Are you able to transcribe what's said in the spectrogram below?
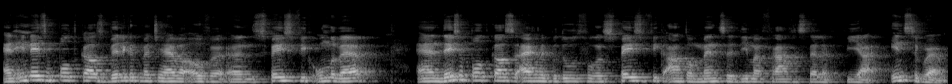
En in deze podcast wil ik het met je hebben over een specifiek onderwerp. En deze podcast is eigenlijk bedoeld voor een specifiek aantal mensen die mij vragen stellen via Instagram.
